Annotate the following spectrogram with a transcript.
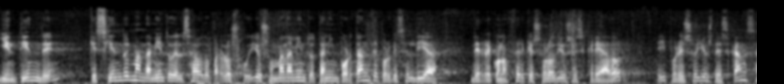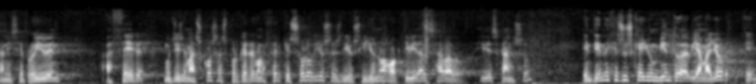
Y entiende que siendo el mandamiento del sábado para los judíos un mandamiento tan importante porque es el día de reconocer que solo Dios es creador, y por eso ellos descansan y se prohíben hacer muchísimas cosas, porque es reconocer que solo Dios es Dios y yo no hago actividad el sábado y descanso, entiende Jesús que hay un bien todavía mayor ¿eh?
